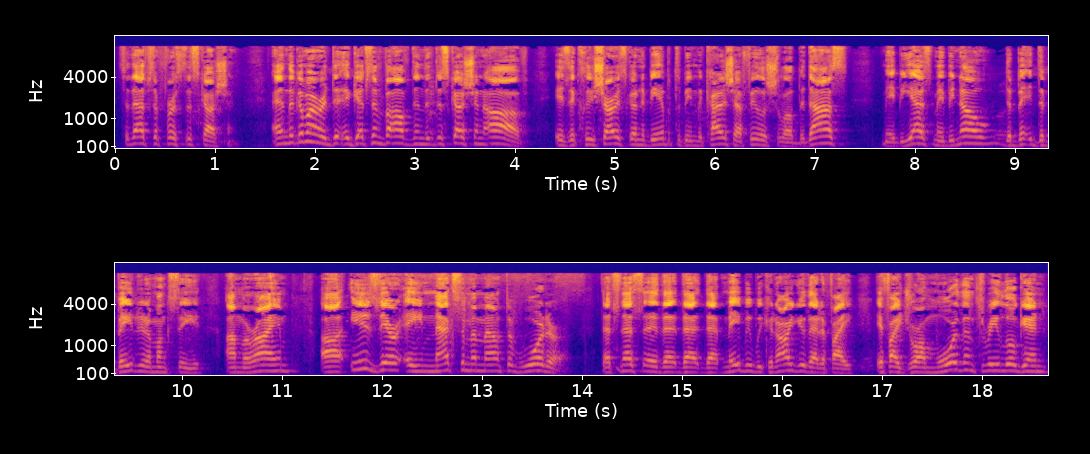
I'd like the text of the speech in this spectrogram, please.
So that's the first discussion. And the Gemara gets involved in the discussion of, is a Kli Sharis going to be able to be Mekadosh Afil Shalom Bedas? Maybe yes, maybe no. Deba- debated amongst the Amoraim. Uh, is there a maximum amount of water that's necessary? That, that that maybe we can argue that if I if I draw more than three lugin,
